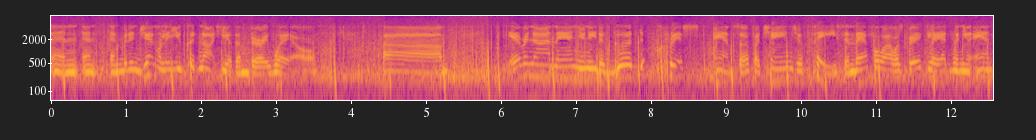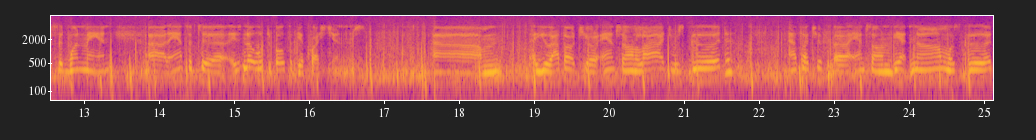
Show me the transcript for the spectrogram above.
and, and, and but in generally you could not hear them very well. Um, every now and then you need a good, crisp answer for change of pace, and therefore I was very glad when you answered one man. Uh, the answer to is no to both of your questions. Um, you, I thought your answer on Lodge was good. I thought your uh, answer on Vietnam was good.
